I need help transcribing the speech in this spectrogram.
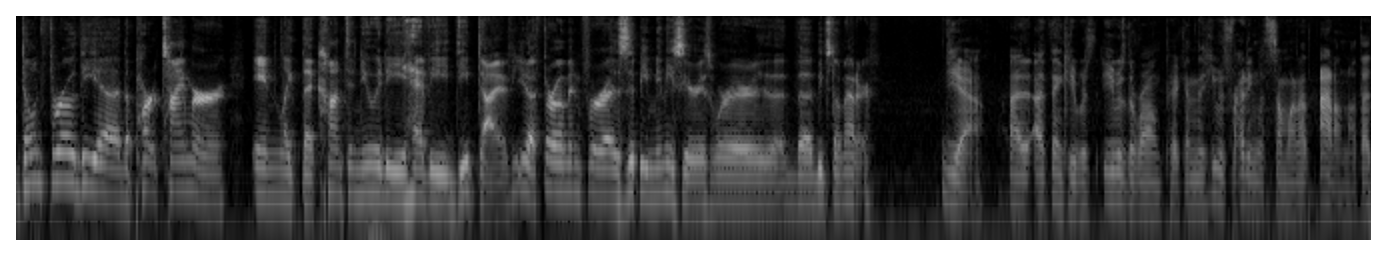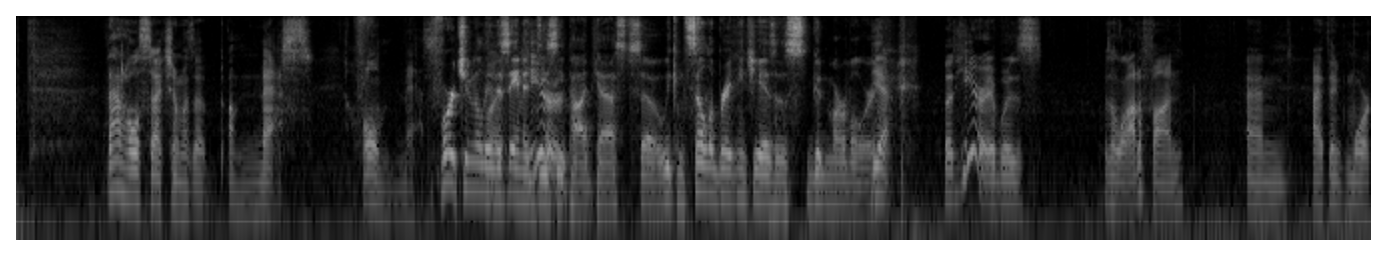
don't throw the uh, the part timer in like the continuity heavy deep dive. You know, throw him in for a zippy miniseries where the beats don't matter. Yeah, I, I think he was he was the wrong pick, and he was writing with someone. else. I don't know that that whole section was a, a mess, a whole mess. Fortunately, But this ain't a here- DC podcast, so we can celebrate Nicieza's good Marvel work. Yeah, but here it was it was a lot of fun, and I think more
